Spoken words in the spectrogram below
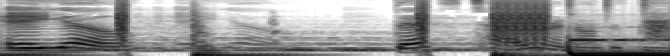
Hey yo, that's Tyron on the beat.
